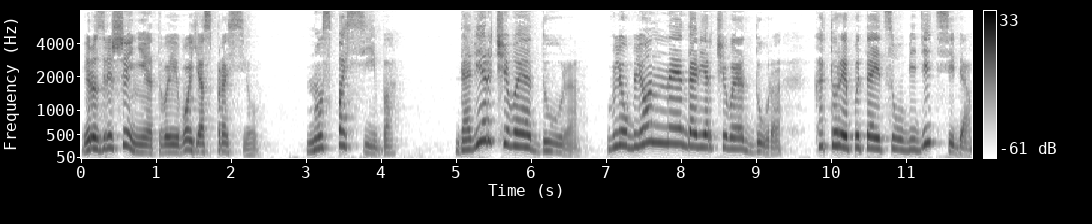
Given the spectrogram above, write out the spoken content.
И разрешение твоего я спросил. Ну, спасибо. Доверчивая дура. Влюбленная доверчивая дура, которая пытается убедить себя,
